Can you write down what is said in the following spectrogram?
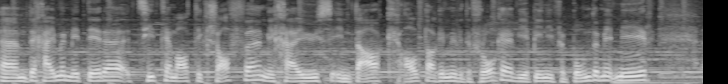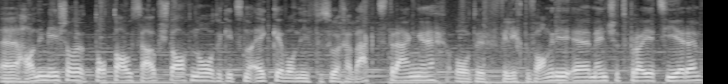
ähm, dann können wir mit dieser Zeitthematik arbeiten. Wir können uns im Tag, Alltag immer wieder fragen, wie bin ich verbunden mit mir? Äh, habe ich mich schon total selbst angenommen oder gibt es noch Ecken, die ich versuche wegzudrängen oder vielleicht auf andere äh, Menschen zu projizieren?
